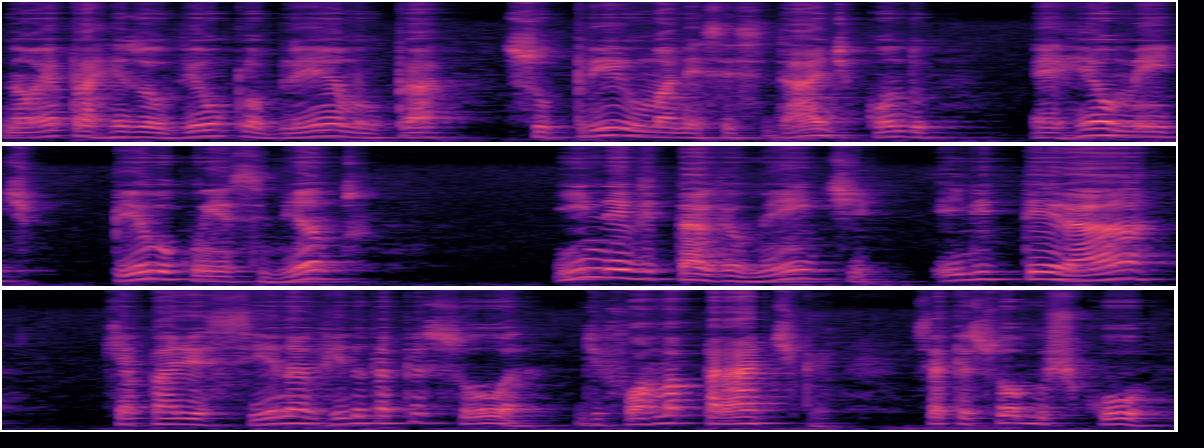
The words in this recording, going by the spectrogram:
não é para resolver um problema, para suprir uma necessidade, quando é realmente pelo conhecimento, inevitavelmente ele terá que aparecer na vida da pessoa de forma prática. Se a pessoa buscou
